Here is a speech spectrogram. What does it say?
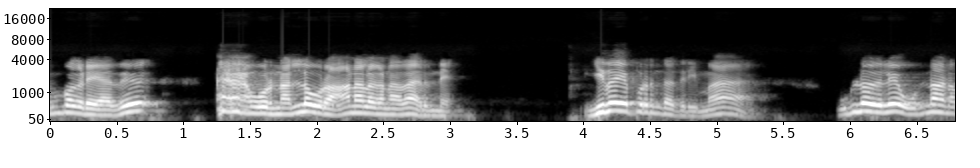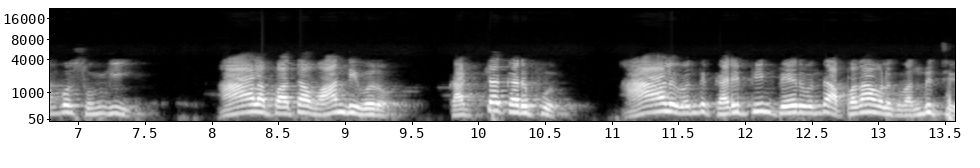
ரொம்ப கிடையாது. ஒரு நல்ல ஒரு ஆணழகனாக தான் இருந்தேன். இவன் எப்படி இருந்தா தெரியுமா? உள்ளதுலே ஒன்றா நம்பர் சொங்கி ஆளை பார்த்தா வாந்தி வரும். கட்ட கருப்பு. ஆள் வந்து கருப்பின் பேர் வந்து அப்போ தான் அவளுக்கு வந்துச்சு.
